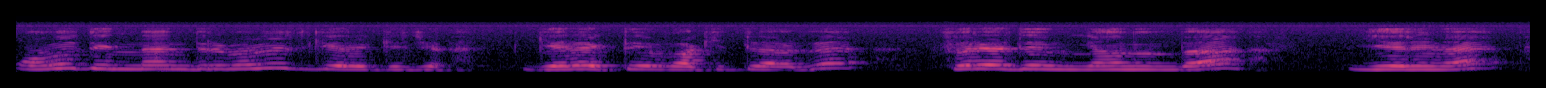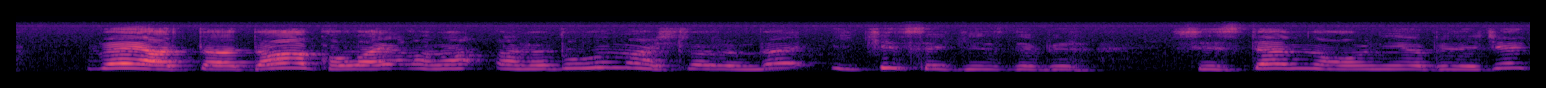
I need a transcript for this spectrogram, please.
onu dinlendirmemiz gerekecek gerektiği vakitlerde Fred'in yanında yerine veyahut da daha kolay Ana, Anadolu maçlarında 2-8'li bir sistemle oynayabilecek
